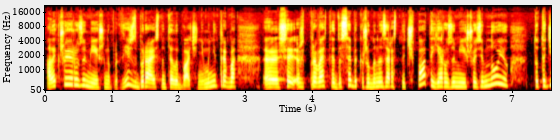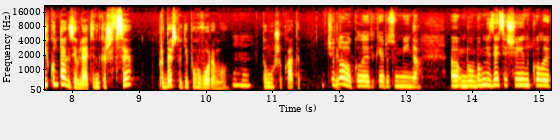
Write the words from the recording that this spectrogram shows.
Але якщо я розумію, що, наприклад, я ж збираюсь на телебаченні, мені треба е, ще привести до себе, кажу, мене зараз не чіпати, я розумію, що зі мною, то тоді контакт з'являється. Він каже, все, прийдеш, тоді поговоримо. Тому шукати. Чудово, коли є таке розуміння. Да. Е, Бо, бо мені здається, що інколи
